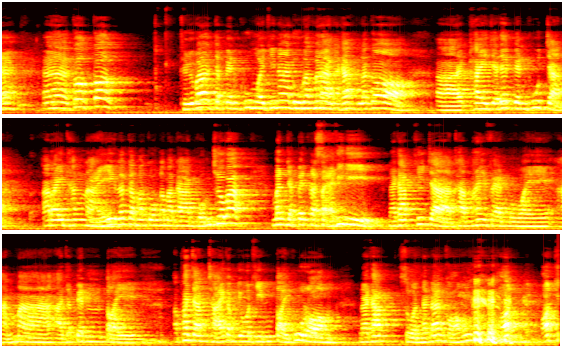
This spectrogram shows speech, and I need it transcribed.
นะอ่าก็ก็ถือว่าจะเป็นคู่มวยที่น่าดูมากๆนะครับ แล้วก็อ่าใครจะได้เป็นผู้จัดอะไรทางไหนแล้วกรรมกรกรรมการ ผมเชื่อว่า มันจะเป็นกระแสที่ดีนะครับที่จะทำให้แฟนมวยหันมาอาจจะเป็นต่อยพระจันทร์ฉายกับโยทินต่อยคู่รองนะครับ ส่วนทางด้านของออสออสเค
